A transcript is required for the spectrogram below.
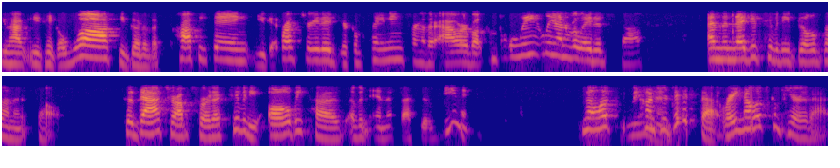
you have you take a walk, you go to the coffee thing, you get frustrated, you're complaining for another hour about completely unrelated stuff, and the negativity builds on itself. So that drops productivity, all because of an ineffective meeting. Now let's Man. contradict that, right? Now let's compare that.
